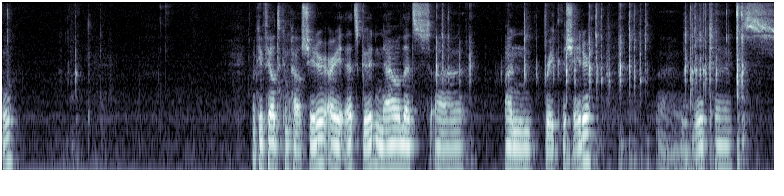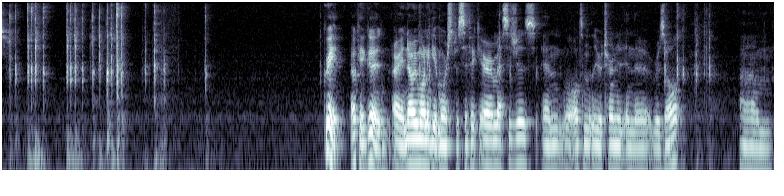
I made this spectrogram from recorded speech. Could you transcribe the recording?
Cool. Okay, failed to compile shader. All right, that's good. Now let's uh, unbreak the shader. Uh, vertex. Great. Okay, good. All right, now we want to get more specific error messages, and we'll ultimately return it in the result. Um,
